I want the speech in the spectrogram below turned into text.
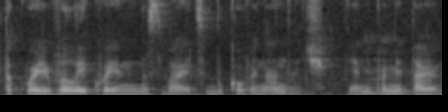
такої великої, називається Буковина, наче я не пам'ятаю.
